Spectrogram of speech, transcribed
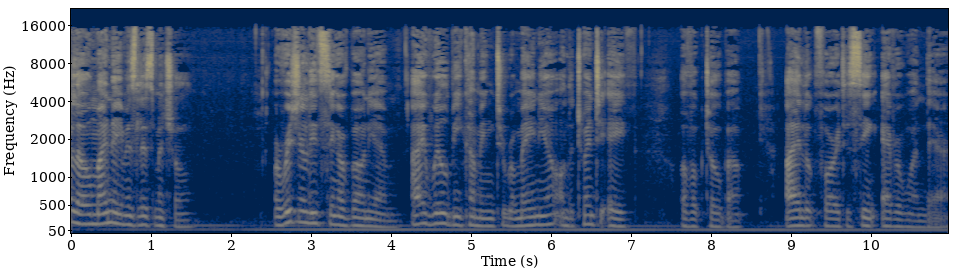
Hello, my name is Liz Mitchell, original lead singer of Boney M. I will be coming to Romania on the 28th of October. I look forward to seeing everyone there.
